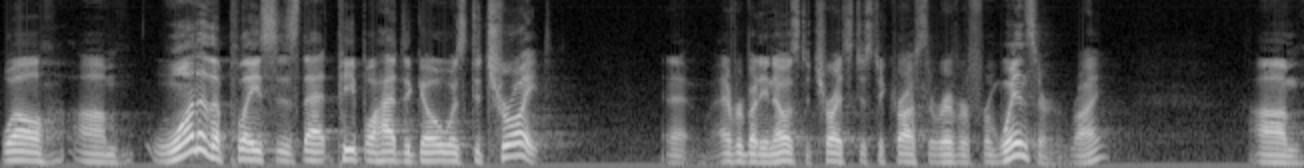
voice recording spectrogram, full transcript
Well, um, one of the places that people had to go was Detroit. And everybody knows Detroit's just across the river from Windsor, right? Um,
